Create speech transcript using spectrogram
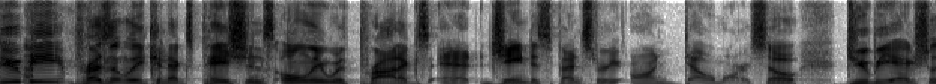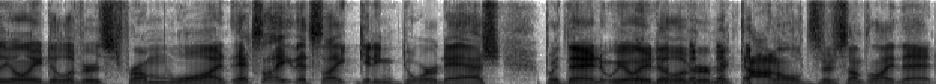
Doobie presently connects patients only with products at Jane Dispensary on Delmar. So Doobie actually only delivers from one. That's like that's like getting DoorDash, but then we only deliver McDonald's or something like that.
